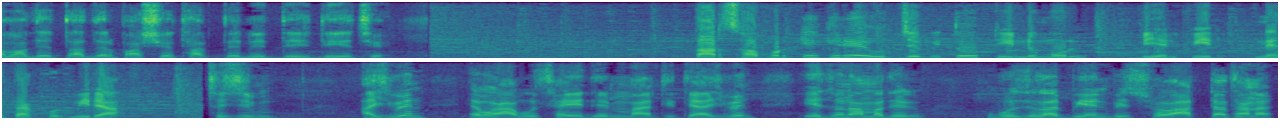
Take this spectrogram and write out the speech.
আমাদের তাদের পাশে থাকতে নির্দেশ দিয়েছে। তার সফরকে ঘিরে উজ্জীবিত তৃণমূল বিএনপির নেতাকর্মীরা। আসবেন এবং আবু সাইদের মাটিতে আসবেন। এই জন্য আমাদের উপজেলা বিএনপির সহ আটটা থানার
